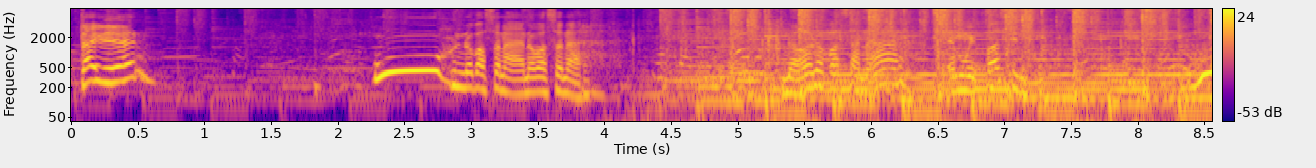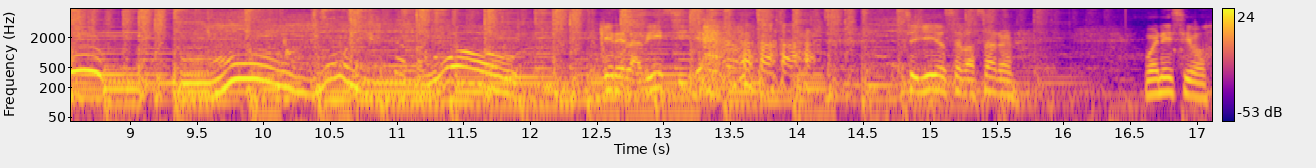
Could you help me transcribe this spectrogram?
¿Estáis bien? Uh, no pasó nada, no pasó nada. No, no pasa nada. Es muy fácil. Uh, uh, wow. Quiere la bici. Chiquillos se pasaron. Buenísimo.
